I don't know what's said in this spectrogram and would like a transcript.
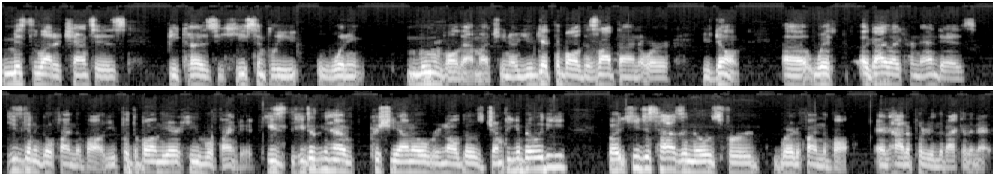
missed a lot of chances because he simply wouldn't move all that much. You know, you get the ball to Zlatan or you don't. Uh, with a guy like Hernandez, he's going to go find the ball. You put the ball in the air, he will find it. He's he doesn't have Cristiano Ronaldo's jumping ability, but he just has a nose for where to find the ball and how to put it in the back of the net.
